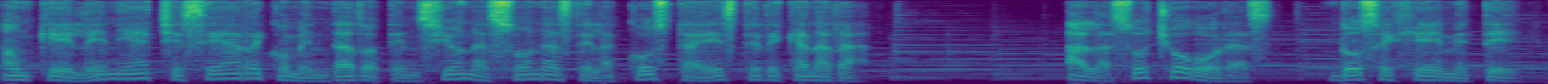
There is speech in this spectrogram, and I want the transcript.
aunque el NHC ha recomendado atención a zonas de la costa este de Canadá. A las 8 horas, 12 GMT,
